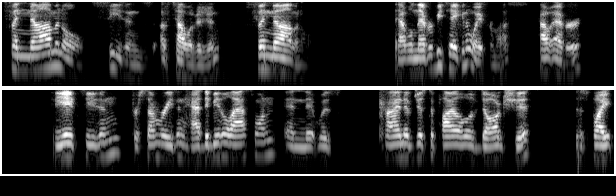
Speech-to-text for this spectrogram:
phenomenal seasons of television, phenomenal. That will never be taken away from us. However, the eighth season, for some reason, had to be the last one, and it was kind of just a pile of dog shit, despite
